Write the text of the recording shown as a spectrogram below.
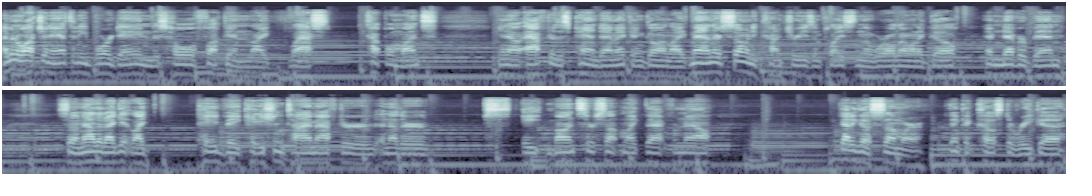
I've been watching Anthony Bourdain this whole fucking like last couple months you know, after this pandemic and going like, man, there's so many countries and places in the world I want to go. I've never been. So now that I get like paid vacation time after another eight months or something like that from now, got to go somewhere. Think of Costa Rica.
